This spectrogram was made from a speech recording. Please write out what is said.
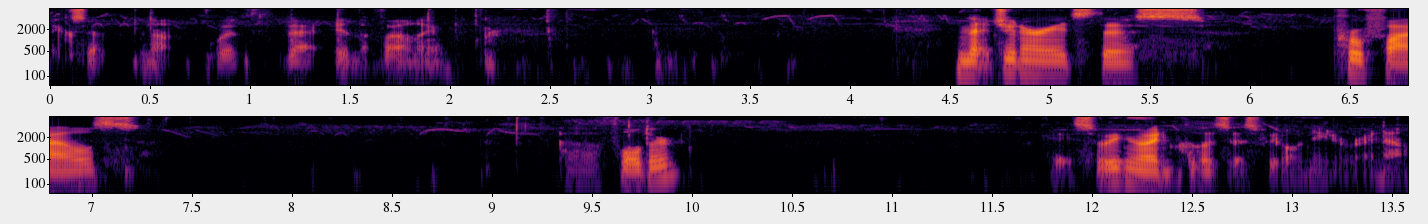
except not with that in the file name. And that generates this profiles uh, folder. Okay, so we can go ahead and close this. We don't need it right now.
